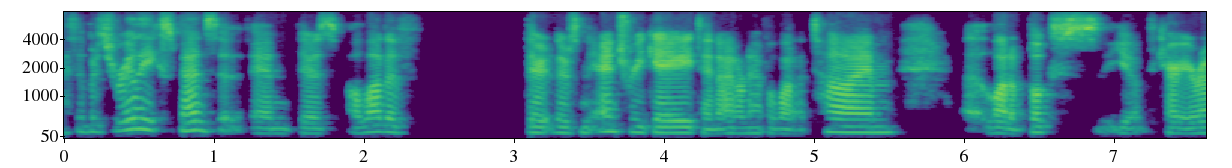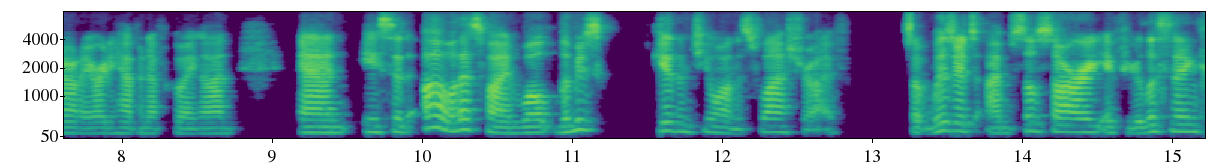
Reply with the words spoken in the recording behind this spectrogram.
I said, but it's really expensive, and there's a lot of there, there's an entry gate, and I don't have a lot of time, a lot of books, you know, to carry around. I already have enough going on. And he said, oh, well, that's fine. Well, let me just give them to you on this flash drive. So Wizards, I'm so sorry if you're listening,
